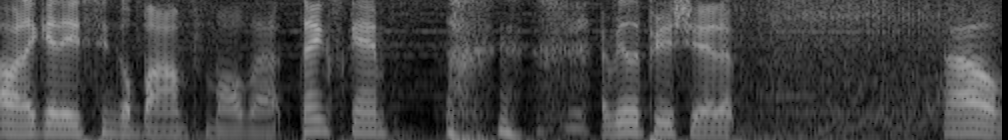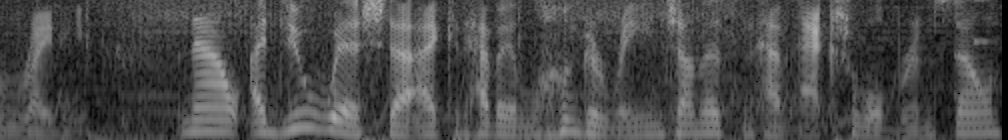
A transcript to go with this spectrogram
Oh, and I get a single bomb from all that. Thanks, game. I really appreciate it. Alrighty. Now, I do wish that I could have a longer range on this and have actual brimstone.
